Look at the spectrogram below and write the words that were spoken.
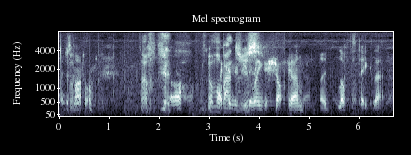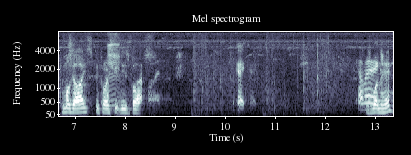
that. I just marked one. Oh, Oh, I've got more I couldn't see the ranger shotgun. I'd love to take that. Come on, guys, before I shoot Mm. these bots. Okay. There's one here.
